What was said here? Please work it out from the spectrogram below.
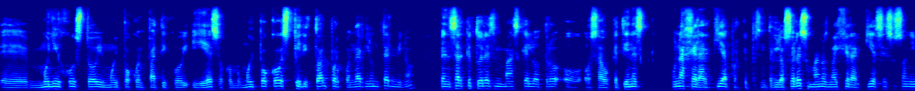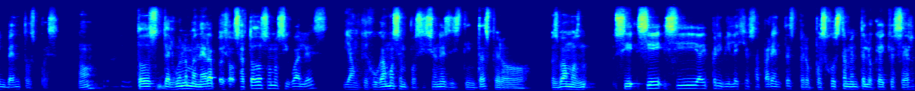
eh, muy injusto y muy poco empático y eso, como muy poco espiritual, por ponerle un término, pensar que tú eres más que el otro o, o sea, o que tienes una jerarquía, porque pues entre los seres humanos no hay jerarquías, esos son inventos, pues, ¿no? Todos, de alguna manera, pues, o sea, todos somos iguales y aunque jugamos en posiciones distintas, pero pues vamos, sí, sí, sí hay privilegios aparentes, pero pues justamente lo que hay que hacer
